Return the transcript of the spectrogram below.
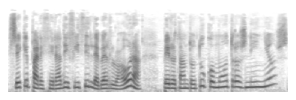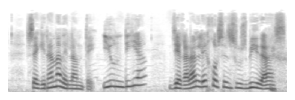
Sé que parece será difícil de verlo ahora, pero tanto tú como otros niños seguirán adelante y un día llegarán lejos en sus vidas.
